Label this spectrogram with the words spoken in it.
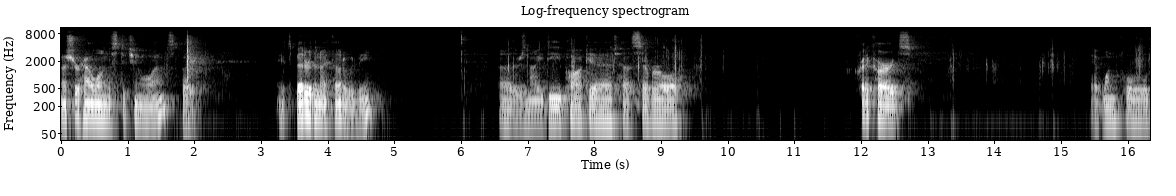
Not sure how long the stitching will last, but it's better than I thought it would be. Uh, there's an ID pocket, uh, several credit cards. We have one fold,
